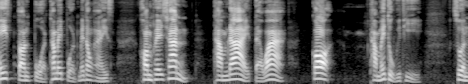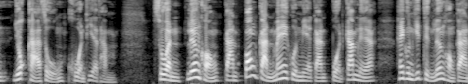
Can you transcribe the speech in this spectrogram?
ice ตอนปวด ถ้าไม่ปวดไม่ต้อง ice compression ทำได้แต่ว่าก็ทำให้ถูกวิธี ส่วนยกขาสูงควรที่จะทำ ส่วนเรื่องของการป้องกันไม่ให้คุณมีอาการปวดกล้ามเนื้อ ให้คุณคิดถึงเรื่องของการ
